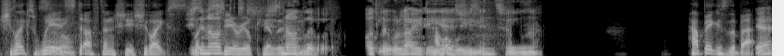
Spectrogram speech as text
she likes weird Cyril. stuff, doesn't she? She likes she's like an odd serial killers. She's an odd little, odd little lady. Yeah, she's into all that. How big is the bat? Yeah.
